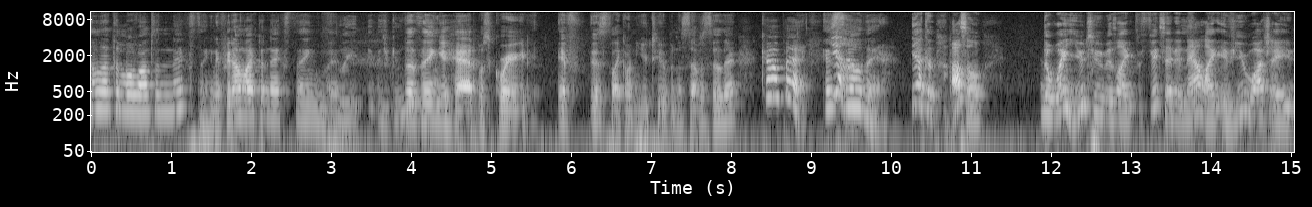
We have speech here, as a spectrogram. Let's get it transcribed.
And let them move on to the next thing. And if you don't like the next thing, then You can the thing you had was great. If it's like on YouTube and the stuff is still there, go back. It's Yeah. still there. Yeah, because also, the way YouTube is like fixated now, like if you watch a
